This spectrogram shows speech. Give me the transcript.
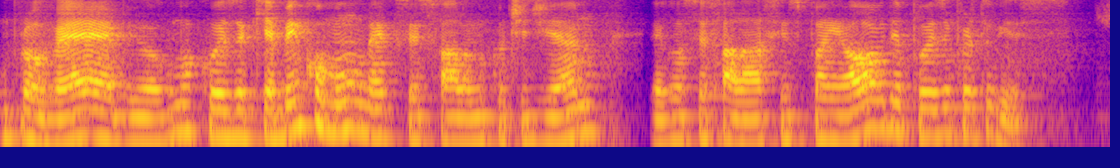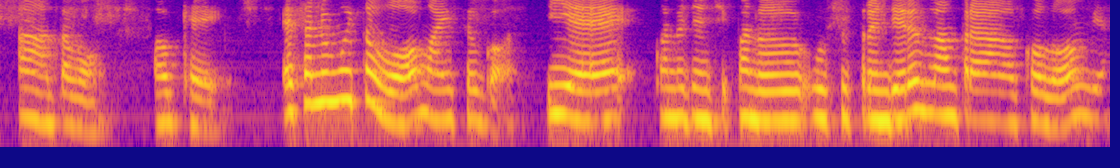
Um provérbio, alguma coisa que é bem comum, né, que vocês falam no cotidiano. Que você falasse em espanhol e depois em português. Ah, tá bom. Ok. Essa não é muito boa, mas eu gosto. E é quando a gente, quando os estrangeiros vão para a Colômbia,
